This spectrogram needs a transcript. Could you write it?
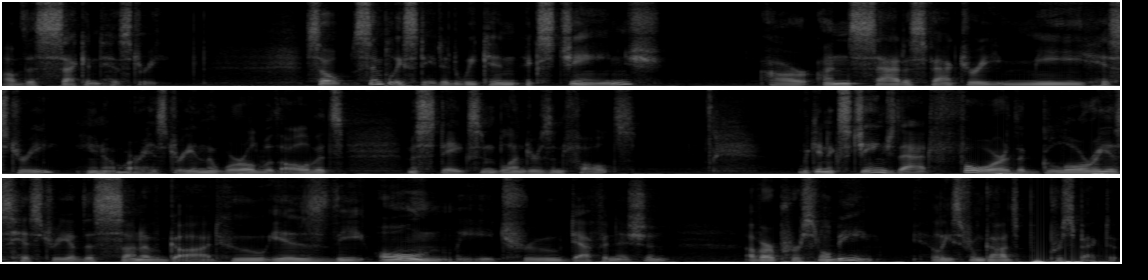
of the second history. So, simply stated, we can exchange our unsatisfactory me history, you know, our history in the world with all of its mistakes and blunders and faults. We can exchange that for the glorious history of the Son of God, who is the only true definition of our personal being, at least from God's perspective.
